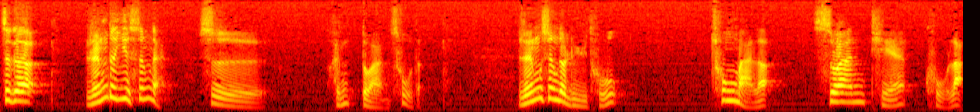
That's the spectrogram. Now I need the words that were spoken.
这个人的一生呢是很短促的，人生的旅途充满了酸甜苦辣，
